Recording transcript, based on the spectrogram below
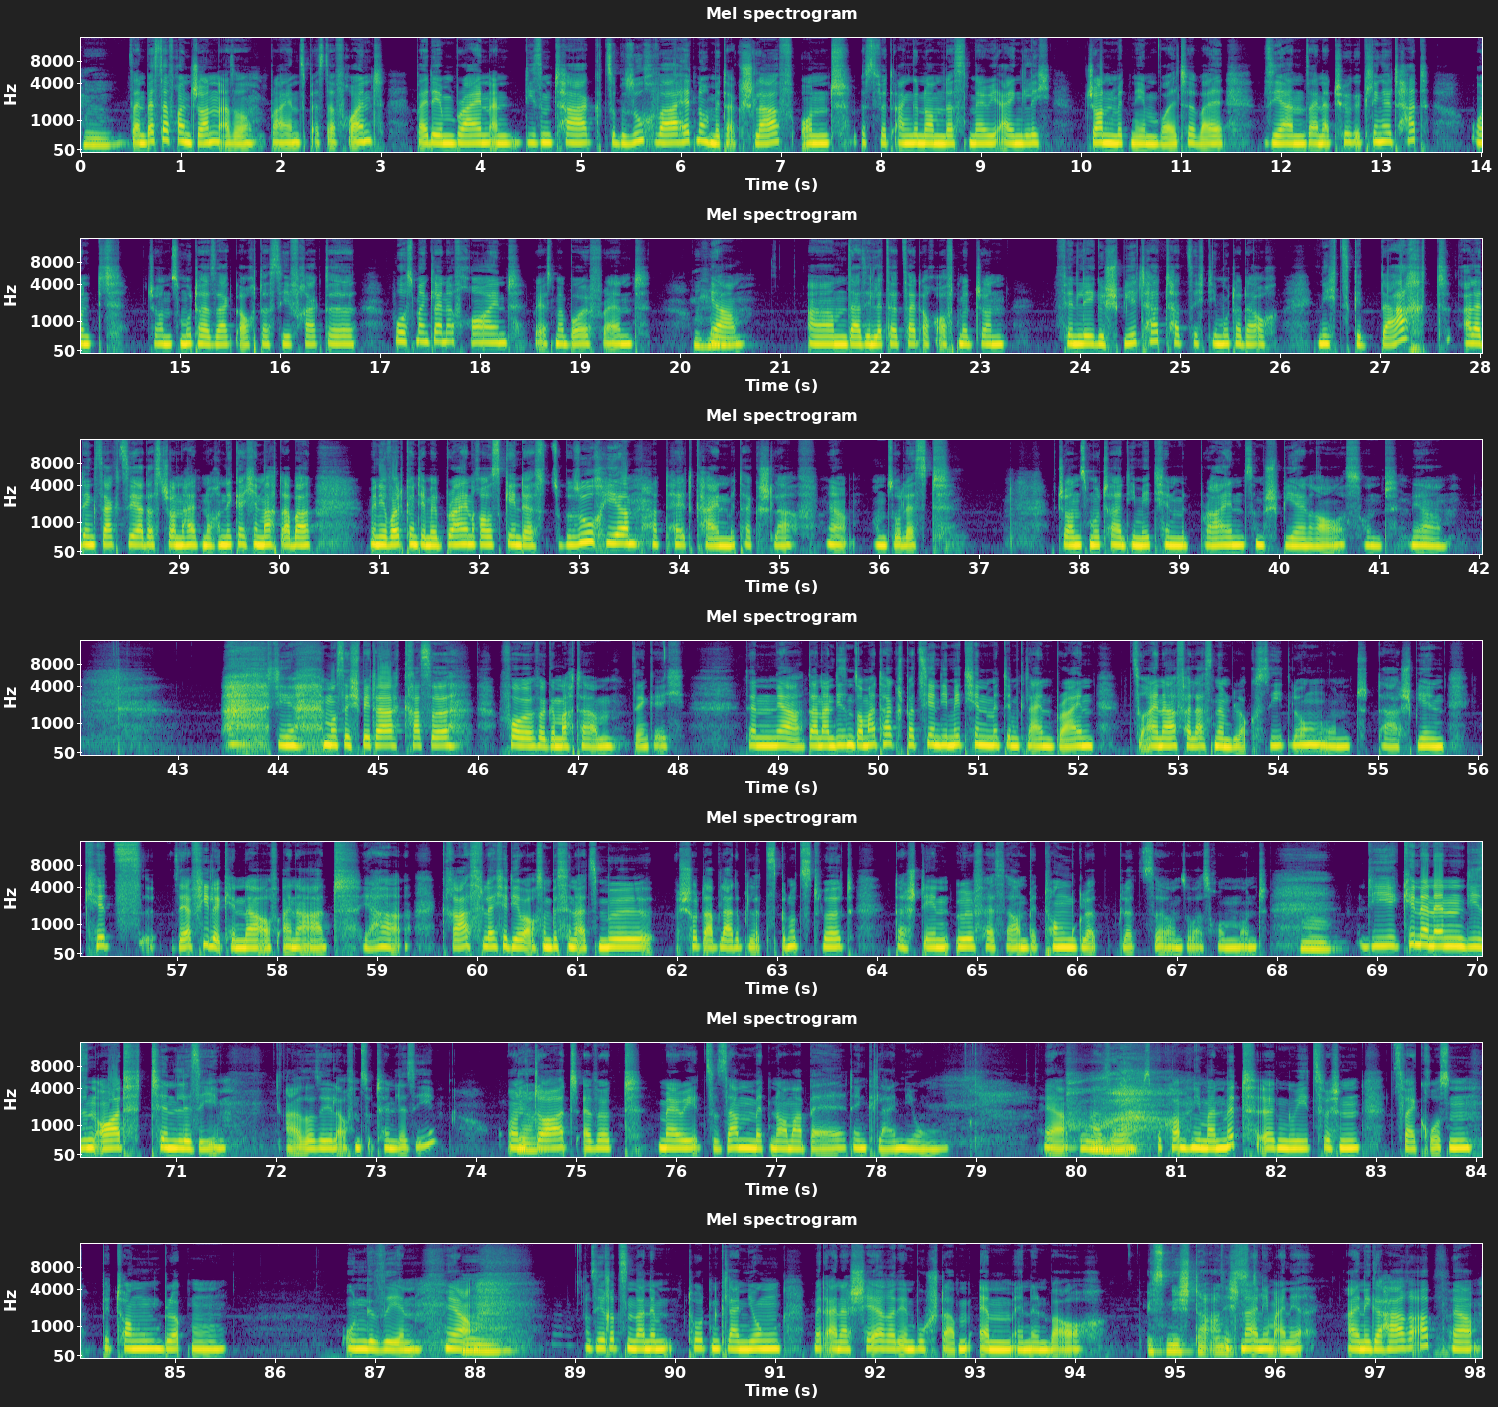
Hm. Sein bester Freund John, also Brians bester Freund, bei dem Brian an diesem Tag zu Besuch war, hält noch Mittagsschlaf und es wird angenommen, dass Mary eigentlich John mitnehmen wollte, weil sie an seiner Tür geklingelt hat und Johns Mutter sagt auch, dass sie fragte, wo ist mein kleiner Freund? Wer ist mein Boyfriend? Mhm. Ja, ähm, da sie in letzter Zeit auch oft mit John Finlay gespielt hat, hat sich die Mutter da auch nichts gedacht. Allerdings sagt sie ja, dass John halt noch ein Nickerchen macht, aber wenn ihr wollt, könnt ihr mit Brian rausgehen, der ist zu Besuch hier, hat, hält keinen Mittagsschlaf. Ja, und so lässt Johns Mutter die Mädchen mit Brian zum Spielen raus. Und ja, die muss sich später krasse Vorwürfe gemacht haben, denke ich. Denn ja, dann an diesem Sommertag spazieren die Mädchen mit dem kleinen Brian zu einer verlassenen Blocksiedlung und da spielen Kids, sehr viele Kinder auf einer Art, ja, Grasfläche, die aber auch so ein bisschen als Müll-Schuttabladeplatz benutzt wird. Da stehen Ölfässer und Betonblötze und sowas rum. Und hm. die Kinder nennen diesen Ort Tin Lizzie. Also sie laufen zu Tin Lizzie. Und ja. dort erwirkt Mary zusammen mit Norma Bell den kleinen Jungen. Ja, Puh. also es bekommt niemand mit, irgendwie zwischen zwei großen Betonblöcken ungesehen. Ja. Hm. Sie ritzen dann dem toten kleinen Jungen mit einer Schere den Buchstaben M in den Bauch. Ist nicht der Ernst. Sie schneiden ihm eine, einige Haare ab, ja.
